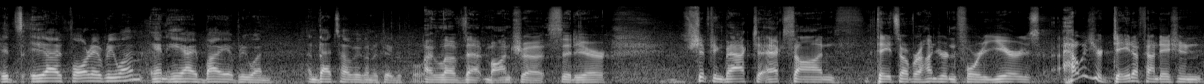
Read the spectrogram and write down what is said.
it's AI for everyone and AI by everyone. And that's how we're going to take it forward. I love that mantra, Sudhir. Shifting back to Exxon, dates over 140 years. How is your data foundation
